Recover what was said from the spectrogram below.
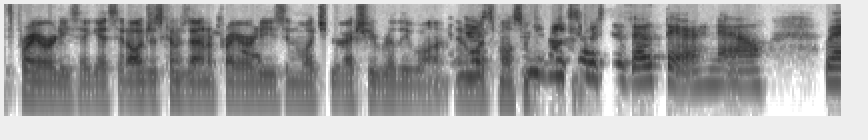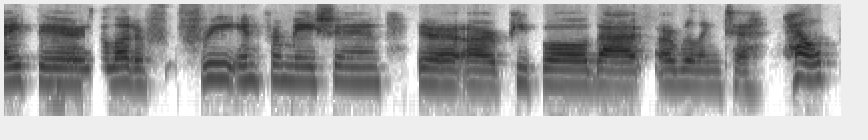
it's priorities i guess. It all just comes down to priorities and what you actually really want and, and what's most important. resources out there now right? Mm-hmm. there's a lot of free information. There are people that are willing to help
